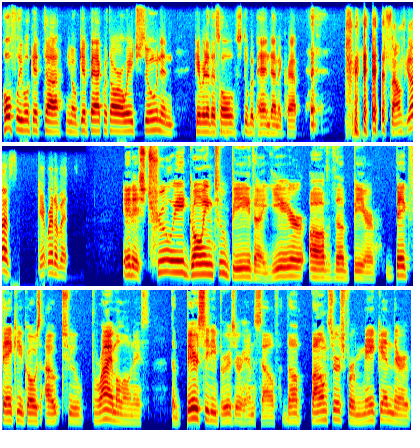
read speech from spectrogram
hopefully we'll get, uh, you know, get back with ROH soon and get rid of this whole stupid pandemic crap. Sounds good. Get rid of it. It is truly going to be the year of the beer. Big thank you goes out to Brian Milonas, the Beer City Bruiser himself, the bouncers for making their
